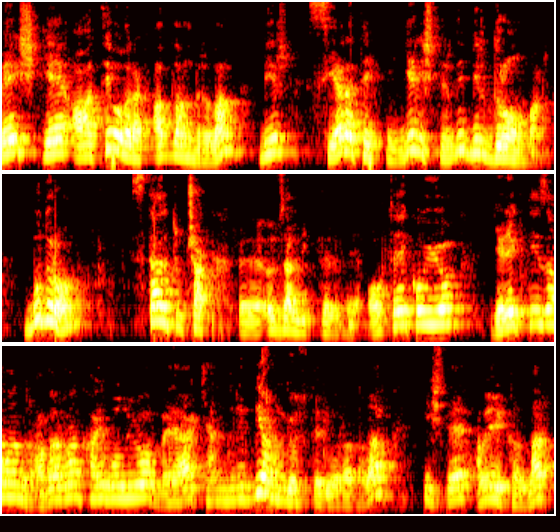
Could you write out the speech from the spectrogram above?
5G-AT olarak adlandırılan bir Sierra tekniğin geliştirdiği bir drone var. Bu drone stealth uçak e, özelliklerini ortaya koyuyor. Gerektiği zaman radardan kayboluyor veya kendini bir an gösteriyor radara. İşte Amerikalılar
